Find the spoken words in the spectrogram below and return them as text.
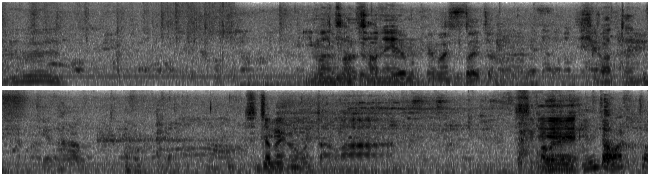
음 24,000엔 개 맛있어 했잖아. 싫었던 진짜 많이 먹었다 와 쓰게 진짜 맛있다.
